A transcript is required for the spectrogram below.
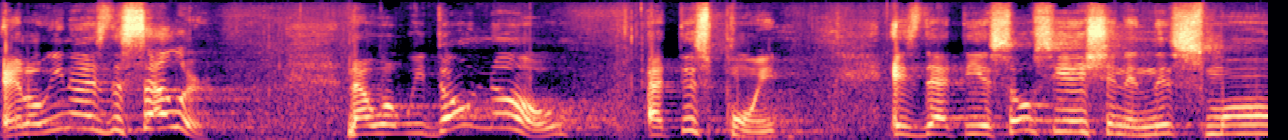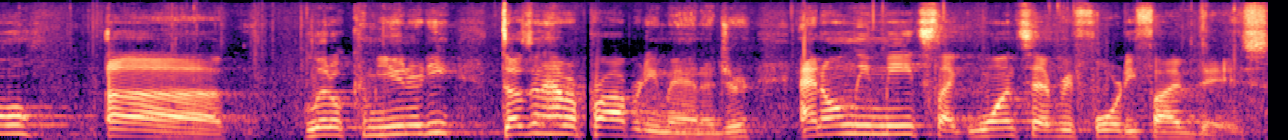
Eloina is the seller. Now, what we don't know at this point is that the association in this small uh, little community doesn't have a property manager and only meets like once every 45 days.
